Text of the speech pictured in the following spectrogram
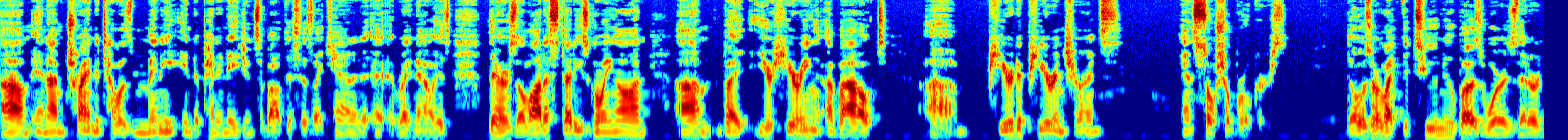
um, and I'm trying to tell as many independent agents about this as I can uh, right now. Is there's a lot of studies going on, um, but you're hearing about um, peer-to-peer insurance and social brokers. Those are like the two new buzzwords that are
